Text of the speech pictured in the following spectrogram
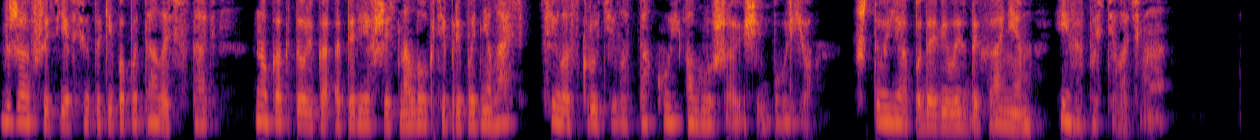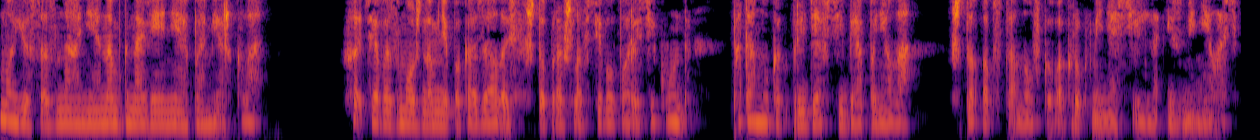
Сжавшись, я все-таки попыталась встать, но как только, оперевшись на локти, приподнялась, тело скрутило такой оглушающей болью, что я подавилась дыханием и выпустила тьму. Мое сознание на мгновение померкло. Хотя, возможно, мне показалось, что прошла всего пара секунд, потому как, придя в себя, поняла, что обстановка вокруг меня сильно изменилась.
